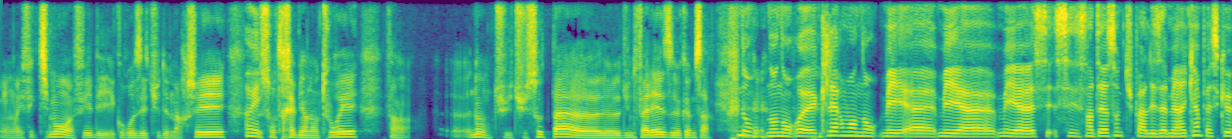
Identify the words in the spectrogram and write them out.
ont, effectivement fait des grosses études de marché, oui. se sont très bien entourés. Enfin, euh, non, tu, tu sautes pas euh, d'une falaise comme ça. Non, non, non, clairement non. Mais euh, mais euh, mais euh, c'est intéressant que tu parles des Américains parce que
